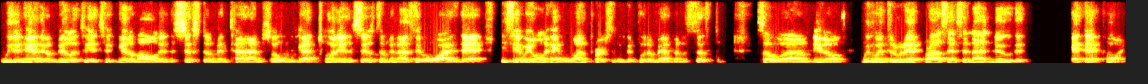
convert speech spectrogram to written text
we didn't have the ability to get them all in the system in time. So we got 20 in the system. And I said, well, why is that? He said, we only have one person who can put a map in the system. So, um, you know, we went through that process, and I knew that at that point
